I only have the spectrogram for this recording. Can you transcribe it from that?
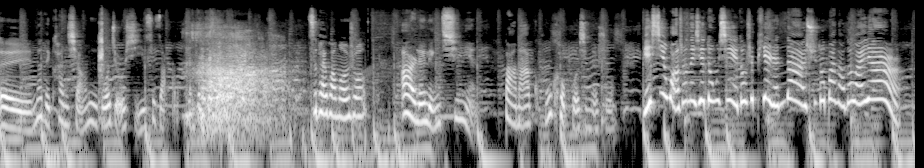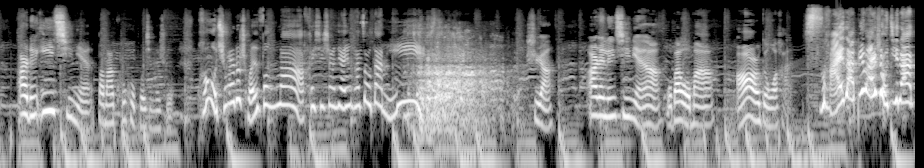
呃，那得看强子多久洗一次澡。自拍狂魔说，二零零七年，爸妈苦口婆心的说，别信网上那些东西，都是骗人的，虚头巴脑的玩意儿。二零一七年，爸妈苦口婆心的说，朋友圈都传疯了，黑心商家用它造大米。是啊，二零零七年啊，我爸我妈嗷嗷跟我喊：“死孩子，别玩手机了，赶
